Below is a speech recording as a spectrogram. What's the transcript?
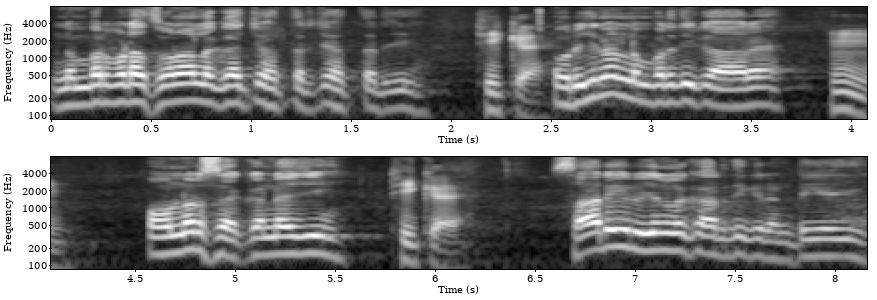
ਨੰਬਰ ਬੜਾ ਸੋਹਣਾ ਲੱਗਾ 74 74 ਜੀ। ਠੀਕ ਹੈ। ਓਰੀਜਨਲ ਨੰਬਰ ਦੀ ਕਾਰ ਹੈ। ਹੂੰ। ਓਨਰ ਸੈਕੰਡ ਹੈ ਜੀ। ਠੀਕ ਹੈ। ਸਾਰੀ ਓਰੀਜਨਲ ਕਾਰ ਦੀ ਗਾਰੰਟੀ ਹੈ ਜੀ।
